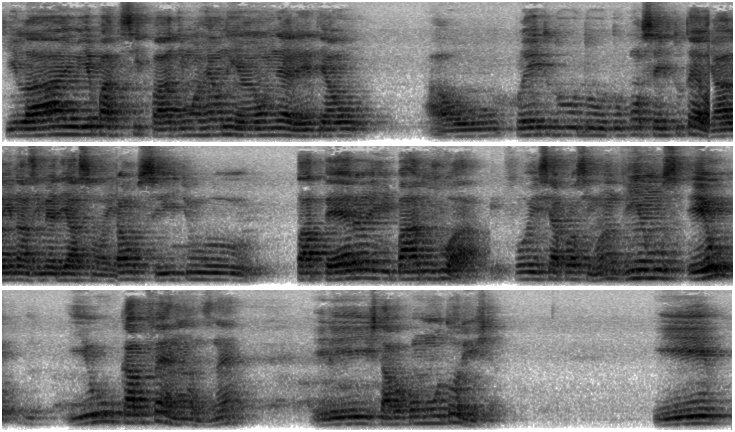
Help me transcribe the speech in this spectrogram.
que lá eu ia participar de uma reunião inerente ao ao pleito do, do, do Conselho Tutelar, já ali nas imediações, ao sítio Tapera e Barra do Juá. Foi se aproximando, vínhamos eu e o Cabo Fernandes, né? Ele estava como motorista. E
